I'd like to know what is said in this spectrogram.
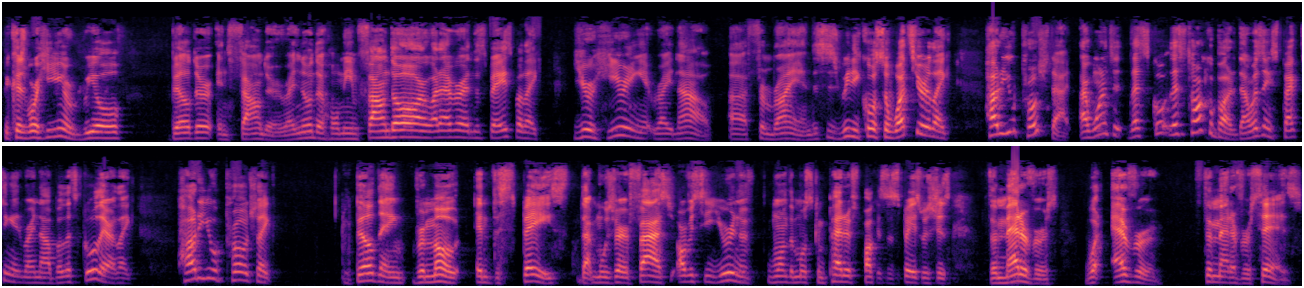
because we're hearing a real builder and founder. Right? I know the whole meme founder or whatever in the space, but like you're hearing it right now uh, from Rayan. This is really cool. So what's your like? How do you approach that? I wanted to let's go. Let's talk about it. I wasn't expecting it right now, but let's go there. Like, how do you approach like building remote in the space that moves very fast, obviously you're in a, one of the most competitive pockets of space, which is the metaverse, whatever the metaverse is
